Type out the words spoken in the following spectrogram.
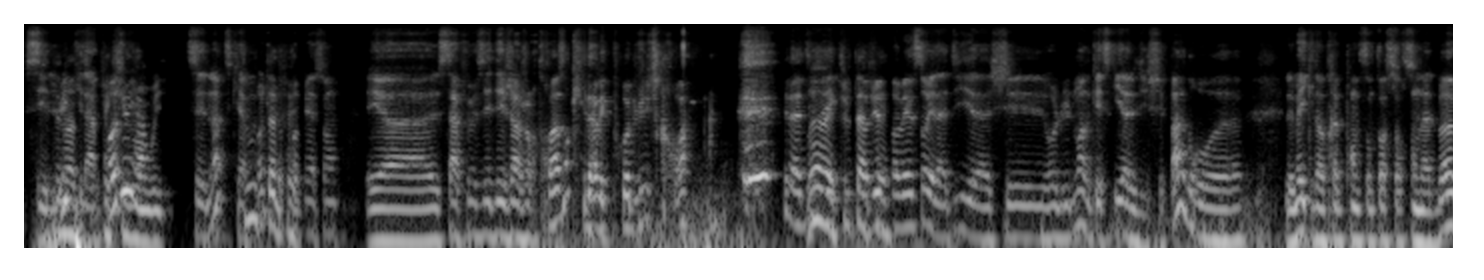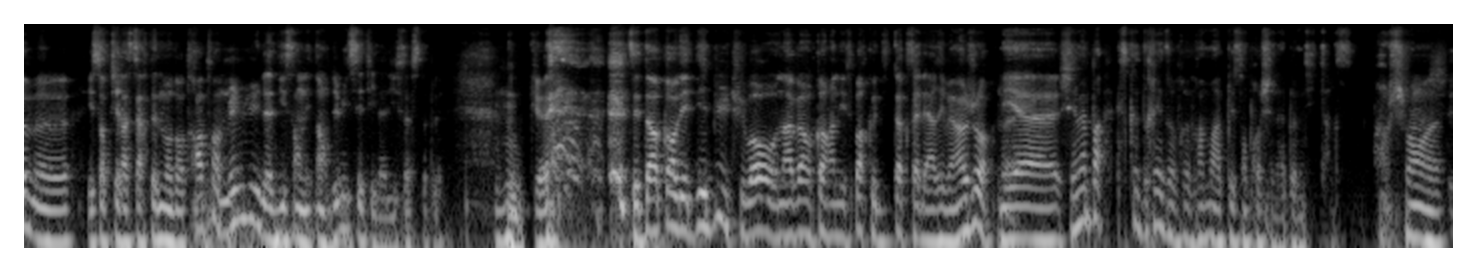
c'est lui qui l'a produit. hein. oui. C'est Notes qui a Tout produit le premier son. Et euh, ça faisait déjà genre trois ans qu'il avait produit, je crois. il a dit, Ouais, tout à fait. le premier son, il a dit, euh, chez... on lui demande qu'est-ce qu'il y a? Il dit, je sais pas, gros. euh, Le mec, il est en train de prendre son temps sur son album. il sortira certainement dans 30 ans. Même lui, il a dit ça, on était en 2007, il a dit ça, s'il te plaît. Mhm. Donc, c'était encore les débuts, tu vois. On avait encore un espoir que Detox allait arriver un jour. Mais je sais même pas, est-ce que Dre devrait vraiment appeler son prochain album Detox? Franchement. Je.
